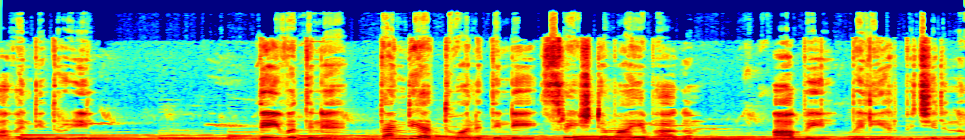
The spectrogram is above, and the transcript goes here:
അവന്റെ തൊഴിൽ. ദൈവത്തിന് തന്റെ അധ്വാനത്തിന്റെ ശ്രേഷ്ഠമായ ഭാഗം ആബേൽ ബലിയർപ്പിച്ചിരുന്നു.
